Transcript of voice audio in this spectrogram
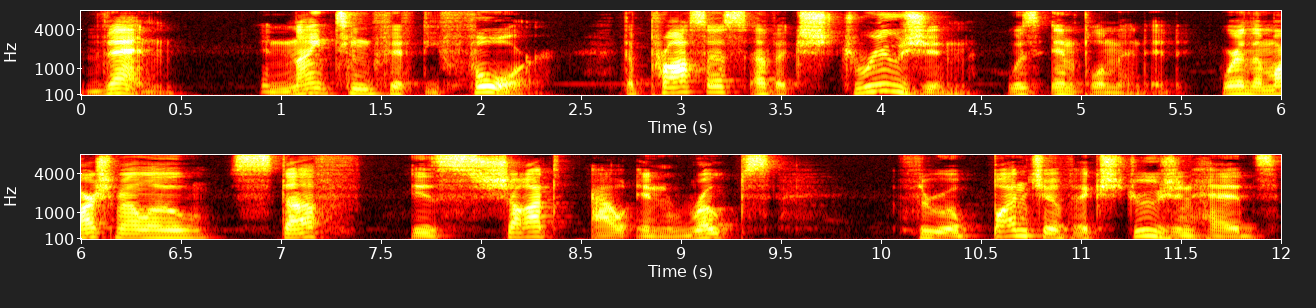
Then, in 1954, the process of extrusion was implemented, where the marshmallow stuff is shot out in ropes through a bunch of extrusion heads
